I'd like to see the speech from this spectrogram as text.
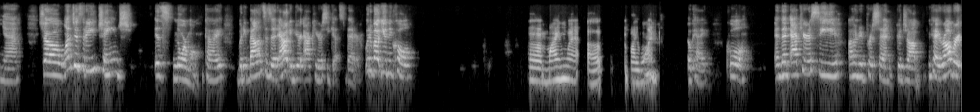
Yeah. So one, two, three change is normal, okay? But it balances it out if your accuracy gets better. What about you, Nicole? Uh, mine went up by one. Okay, cool. And then accuracy, 100%. Good job. Okay, Robert,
